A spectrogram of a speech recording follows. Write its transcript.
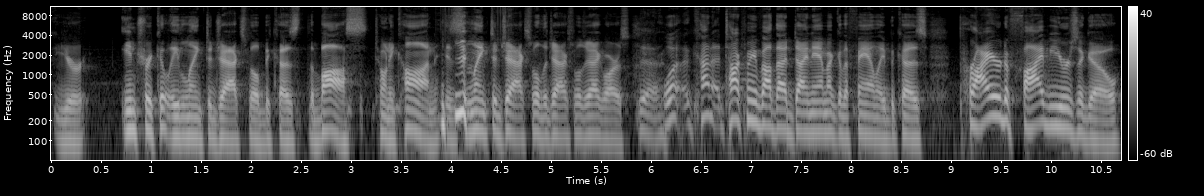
You're intricately linked to Jacksonville because the boss, Tony Khan, is linked to Jacksonville, the Jacksonville Jaguars. Yeah. What kind of talk to me about that dynamic of the family because prior to five years ago,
